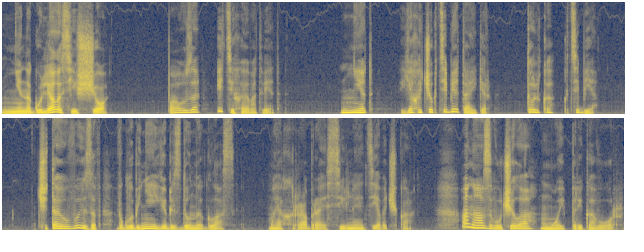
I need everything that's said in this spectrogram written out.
«Не нагулялась еще?» Пауза и тихая в ответ. «Нет, я хочу к тебе, Тайгер, только к тебе». Читаю вызов в глубине ее бездонных глаз. Моя храбрая, сильная девочка. Она озвучила мой приговор.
